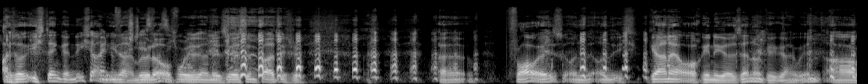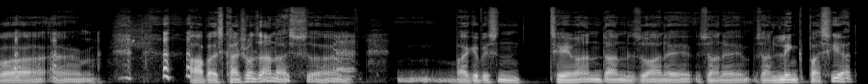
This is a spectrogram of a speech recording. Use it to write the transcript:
Also ich denke nicht an Ina Müller, obwohl sie eine sehr sympathische äh, Frau ist und, und ich gerne auch in ihre Sendung gegangen bin. Aber, ähm, aber es kann schon sein, dass äh, bei gewissen Themen dann so, eine, so, eine, so ein Link passiert.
